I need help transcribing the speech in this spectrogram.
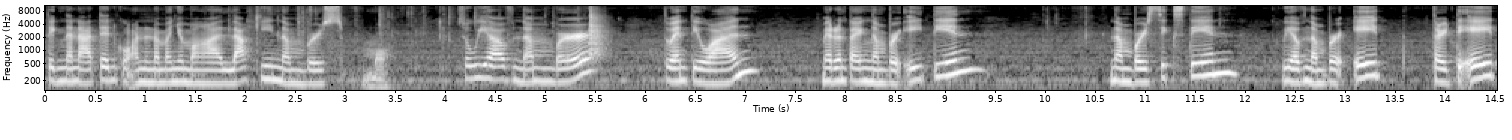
Tignan natin kung ano naman yung mga lucky numbers mo. So, we have number 21. Meron tayong number 18. number 16, we have number 8, 38,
